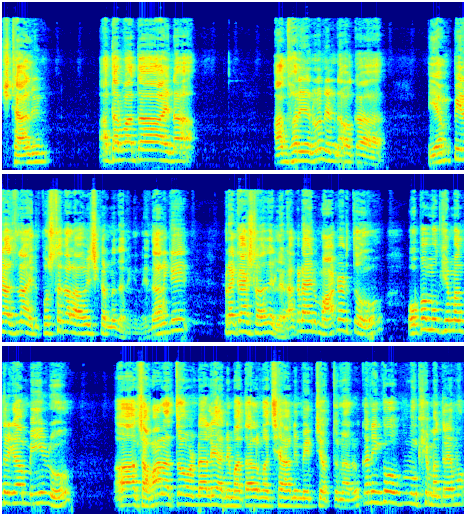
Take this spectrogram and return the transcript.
స్టాలిన్. ఆ తర్వాత ఆయన ఆధ్వర్యంలో నిన్న ఒక ఎంపీ రాసిన ఐదు పుస్తకాల ఆవిష్కరణ జరిగింది. దానికి ప్రకాష్ రాజు వెళ్ళారు. అక్కడ ఆయన మాట్లాడుతూ ఉప ముఖ్యమంత్రిగా మీరు సమానత్వం ఉండాలి అన్ని మతాల మధ్య అని మీరు చెప్తున్నారు. కానీ ఇంకో ఉప ముఖ్యమంత్రి ఏమో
